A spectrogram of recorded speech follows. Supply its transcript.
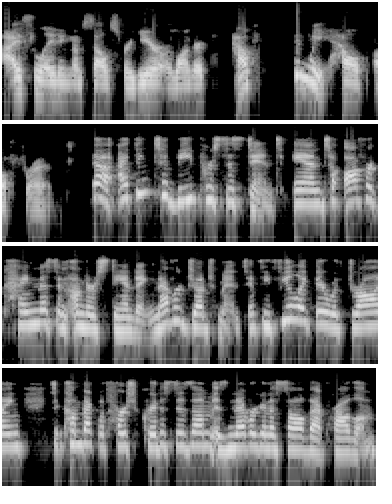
isolating themselves for a year or longer? How can we help a friend? Yeah, I think to be persistent and to offer kindness and understanding, never judgment. If you feel like they're withdrawing, to come back with harsh criticism is never going to solve that problem.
